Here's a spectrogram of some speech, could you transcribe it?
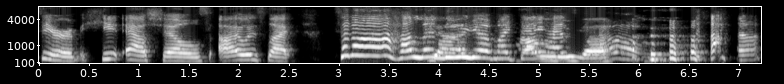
serum hit our shelves, I was like, ta-da, hallelujah, my day hallelujah. has come.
